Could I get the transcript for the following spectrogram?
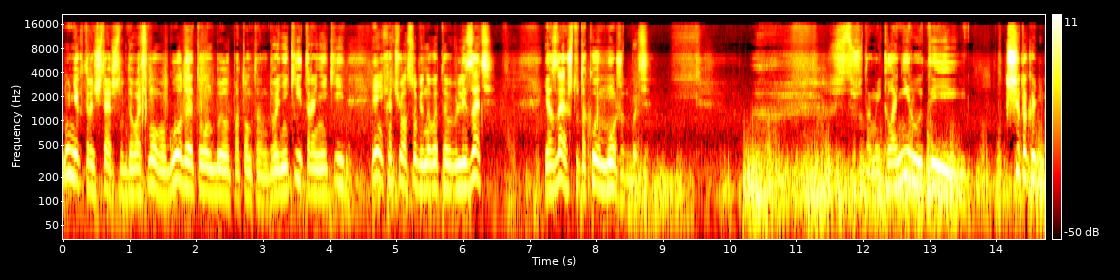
Ну, некоторые считают, что до восьмого года это он был, потом там двойники, тройники. Я не хочу особенно в это влезать. Я знаю, что такое может быть. Что там и клонируют, и что такое...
